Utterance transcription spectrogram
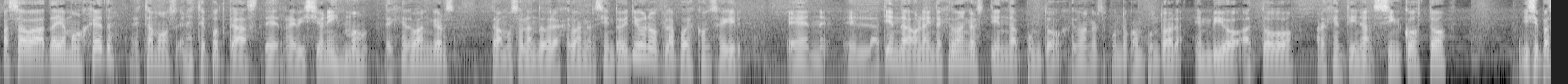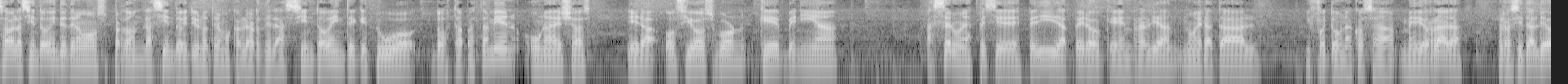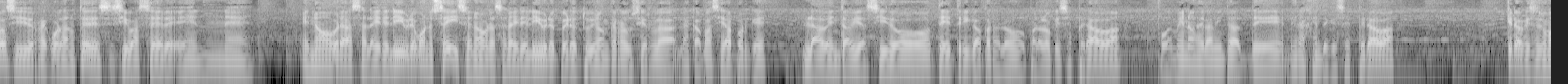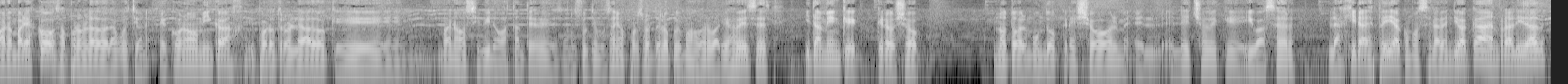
Pasaba Diamond Head, estamos en este podcast de revisionismo de Headbangers. Estábamos hablando de la Headbanger 121, que la puedes conseguir en, la tienda online de Headbangers, tienda.headbangers.com.ar, envío a todo Argentina sin costo. Y si pasaba la 120, tenemos, perdón, la 121, tenemos que hablar de la 120, que tuvo dos tapas también. Una de ellas era Ozzy Osbourne, que venía a hacer una especie de despedida, pero que en realidad no era tal y fue toda una cosa medio rara. El recital de Ozzy, recuerdan ustedes, se iba a hacer en, eh, en obras al aire libre. Bueno, se hizo en obras al aire libre, pero tuvieron que reducir la, capacidad porque la venta había sido tétrica para lo, para lo que se esperaba. Fue menos de la mitad de, la gente que se esperaba. Creo que se sumaron varias cosas. Por un lado, la cuestión económica. Y por otro lado, que, bueno, Ozzy vino bastante en los últimos años. Por suerte lo pudimos ver varias veces. Y también que creo yo no todo el mundo creyó el, hecho de que iba a ser la gira de despedida como se la vendió acá. En realidad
